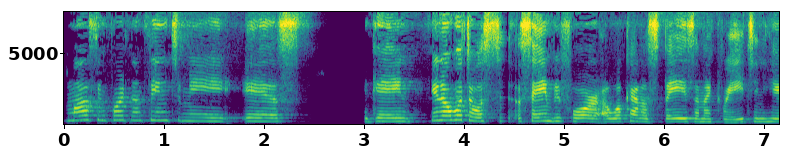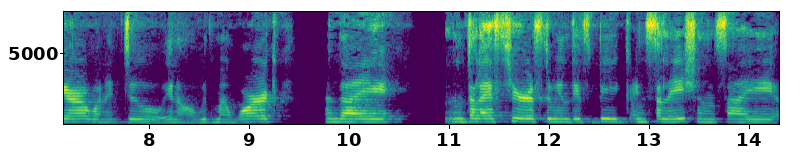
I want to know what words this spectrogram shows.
The most important thing to me is, again, you know what I was saying before, uh, what kind of space am I creating here when I do, you know, with my work? And I, the last years doing these big installations, I,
